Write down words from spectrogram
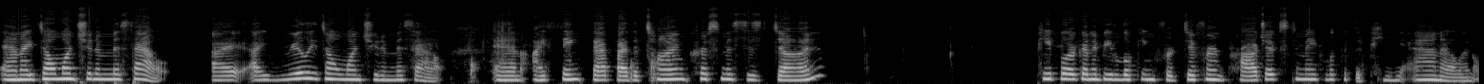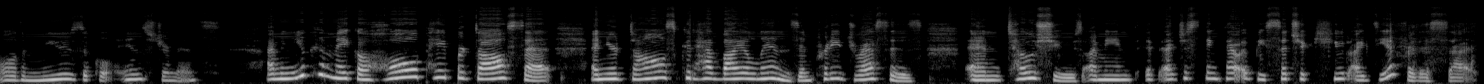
and I don't want you to miss out. I, I really don't want you to miss out. And I think that by the time Christmas is done, people are going to be looking for different projects to make. Look at the piano and all the musical instruments. I mean, you can make a whole paper doll set and your dolls could have violins and pretty dresses and toe shoes. I mean, I just think that would be such a cute idea for this set.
